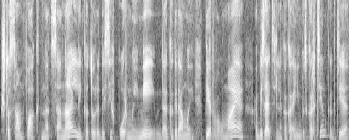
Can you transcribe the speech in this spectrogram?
что сам факт национальный, который до сих пор мы имеем, да, когда мы 1 мая, обязательно какая-нибудь картинка, где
